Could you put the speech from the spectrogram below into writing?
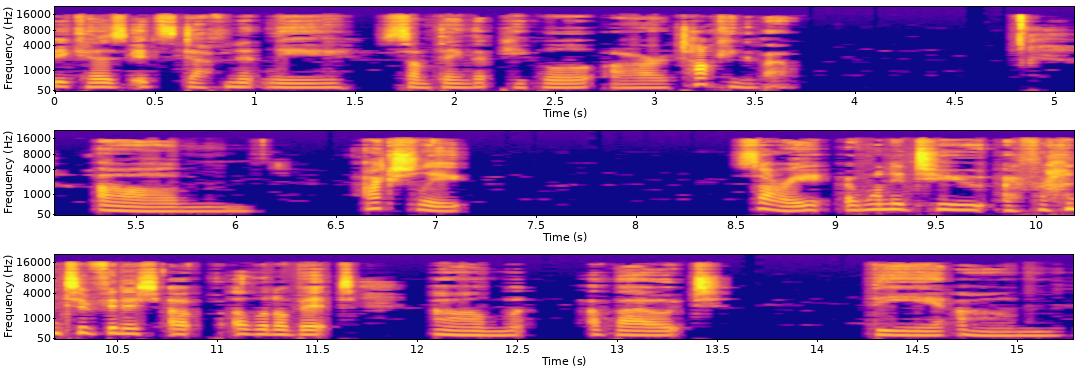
because it's definitely something that people are talking about. Um, actually, sorry, I wanted to, I forgot to finish up a little bit, um, about the, um,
